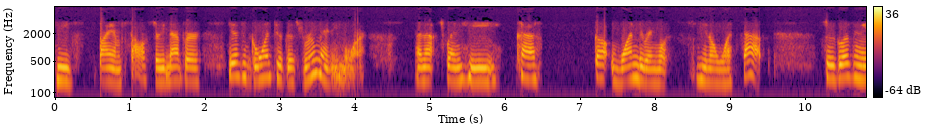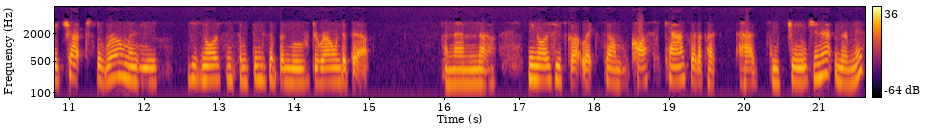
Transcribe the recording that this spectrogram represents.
he's by himself, so he never he doesn't go into this room anymore, and that's when he kind of got wondering what you know what's up. So he goes and he checks the room and he's he's noticing some things have been moved around a bit. And then uh, he notices he's got like some coffee cans that have had, some change in it and they're missing.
